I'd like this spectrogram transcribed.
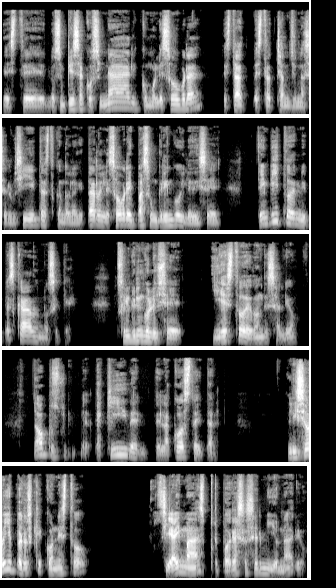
este, los empieza a cocinar y como le sobra, está, está echándose unas cervecitas, tocando la guitarra, le sobra y pasa un gringo y le dice, te invito de mi pescado, no sé qué. Entonces el gringo le dice, ¿y esto de dónde salió? No, pues de aquí, de, de la costa y tal. Le dice, oye, pero es que con esto, si hay más, te podrías hacer millonario.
